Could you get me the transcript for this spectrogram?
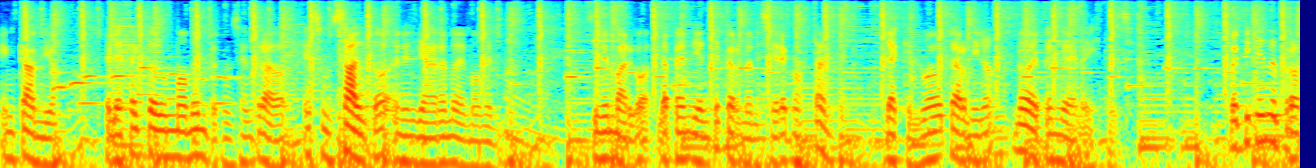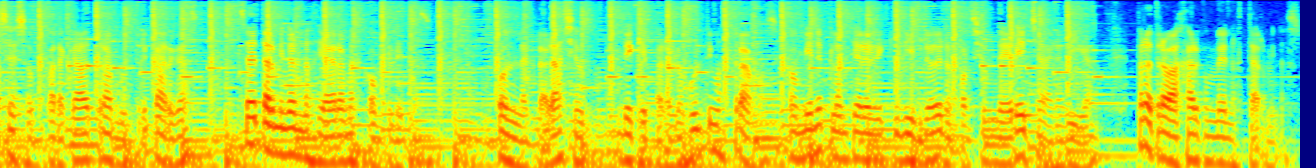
En cambio, el efecto de un momento concentrado es un salto en el diagrama de momento. Sin embargo, la pendiente permanecerá constante, ya que el nuevo término no depende de la distancia. Repitiendo el proceso para cada tramo entre cargas, se determinan los diagramas completos, con la aclaración de que para los últimos tramos conviene plantear el equilibrio de la porción derecha de la viga para trabajar con menos términos.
